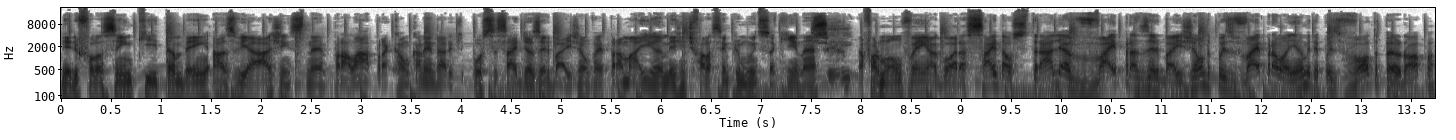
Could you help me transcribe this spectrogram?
Ele falou assim que também as viagens, né, para lá, para cá, um calendário que pô, você sai de Azerbaijão, vai para Miami. A gente fala sempre muito isso aqui, né? Sim. A Fórmula 1 vem agora, sai da Austrália, vai para Azerbaijão, depois vai para Miami, depois volta para Europa,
